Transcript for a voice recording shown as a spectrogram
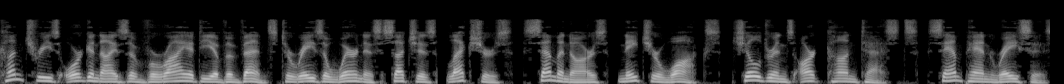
Countries organize a variety of events to raise awareness such as, lectures, seminars, nature walks, children's art contests, sampan races,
